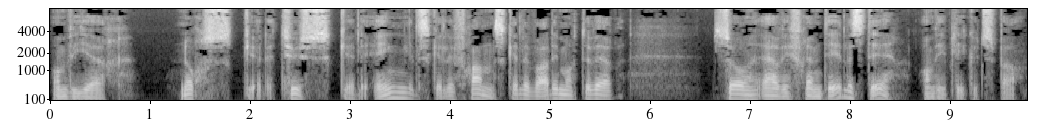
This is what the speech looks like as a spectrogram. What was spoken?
Om vi er norsk eller tysk eller engelsk eller fransk eller hva det måtte være, så er vi fremdeles det om vi blir Guds barn.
